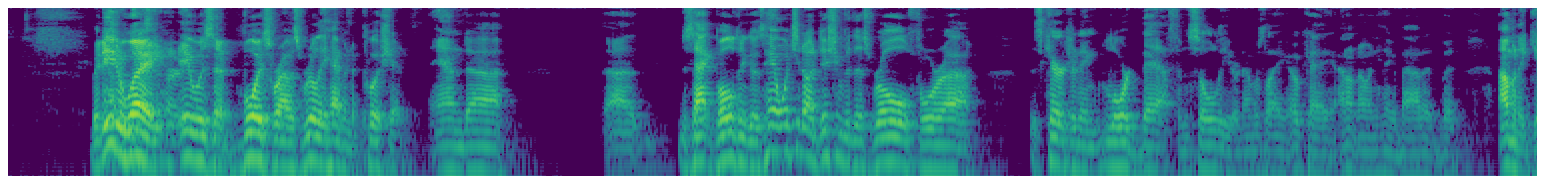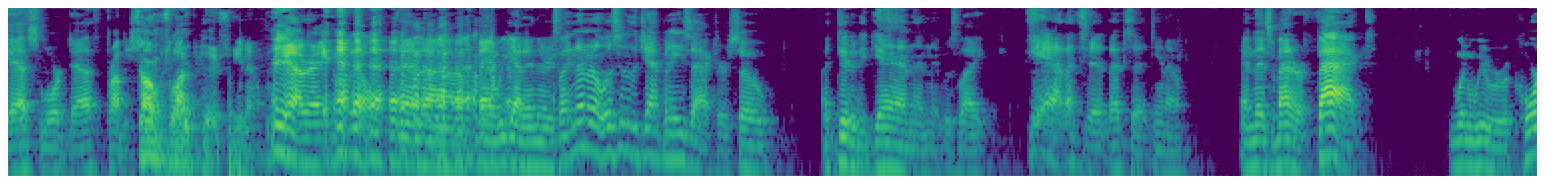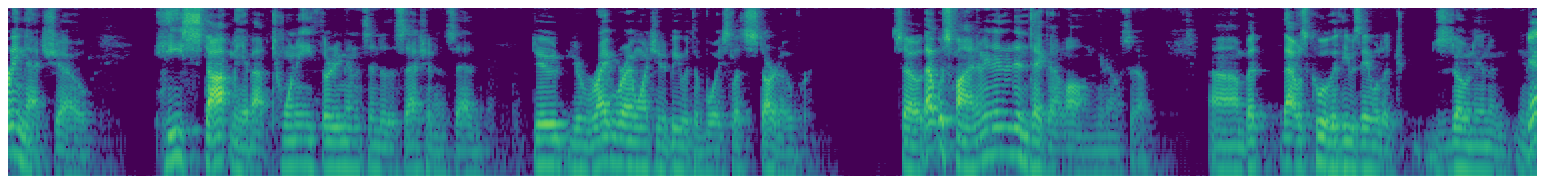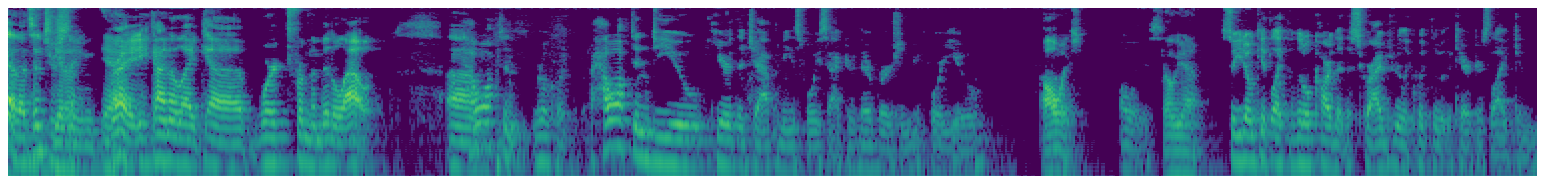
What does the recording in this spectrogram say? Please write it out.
But either way, it was a voice where I was really having to push it. And uh, uh, Zach Bolton goes, "Hey, I want you to audition for this role for uh, this character named Lord Death and Soul Eater." And I was like, "Okay, I don't know anything about it, but I'm gonna guess Lord Death probably sounds like this, you know." yeah, right. Not at all. And uh, man, we got in there. He's like, "No, no, no, listen to the Japanese actor." So I did it again, and it was like, "Yeah, that's it, that's it," you know. And as a matter of fact, when we were recording that show, he stopped me about 20, 30 minutes into the session and said, Dude, you're right where I want you to be with the voice. Let's start over. So that was fine. I mean, it didn't take that long, you know. So, um, but that was cool that he was able to zone in and you know, yeah, that's interesting. Yeah. Right. He kind of like uh, worked from the middle out. Um, How often, real quick, how often do you hear the Japanese voice actor, their version, before you Always. always? Oh yeah. So you don't get like the little card that describes really quickly what the character's like, and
